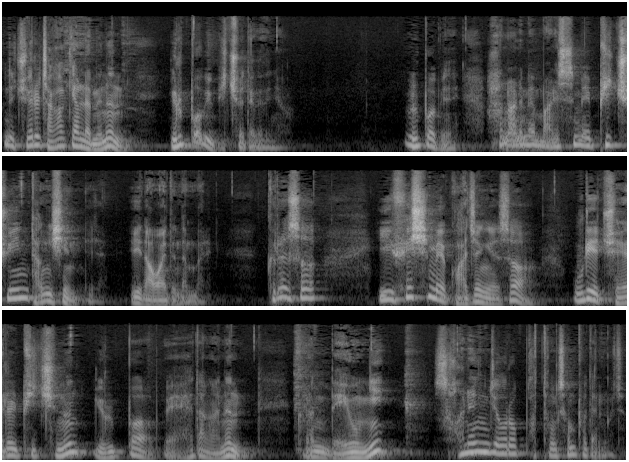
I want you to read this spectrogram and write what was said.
근데 죄를 자각케 하려면은 율법이 비춰야 되거든요. 율법이 하나님의 말씀에 비추인 당신이 나와야 된단 말이에요. 그래서 이 회심의 과정에서 우리의 죄를 비추는 율법에 해당하는 그런 내용이 선행적으로 보통 선포되는 거죠.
